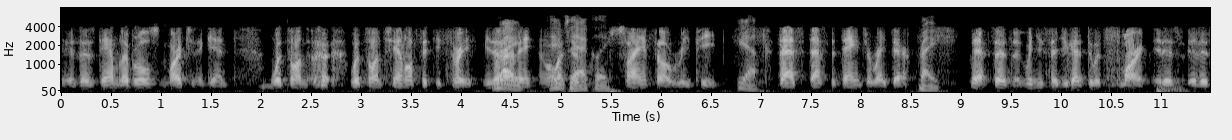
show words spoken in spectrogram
there's those damn liberals marching again. What's on What's on Channel 53? You know right. what I mean? Unless exactly. Seinfeld repeat. Yeah. That's that's the danger right there. Right. Yeah. So when you said you got to do it smart, it is it is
